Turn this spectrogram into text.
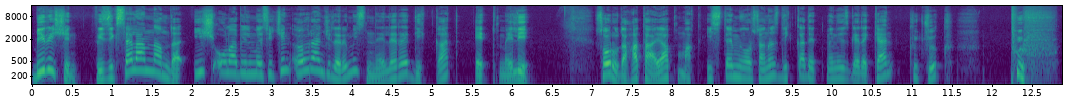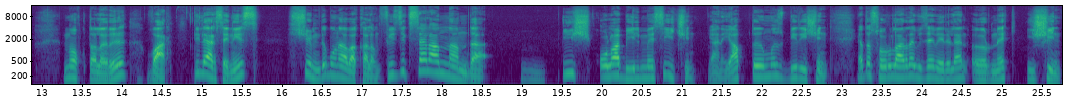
bir işin fiziksel anlamda iş olabilmesi için öğrencilerimiz nelere dikkat etmeli? Soruda hata yapmak istemiyorsanız dikkat etmeniz gereken küçük püf noktaları var. Dilerseniz şimdi buna bakalım. Fiziksel anlamda iş olabilmesi için yani yaptığımız bir işin ya da sorularda bize verilen örnek işin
